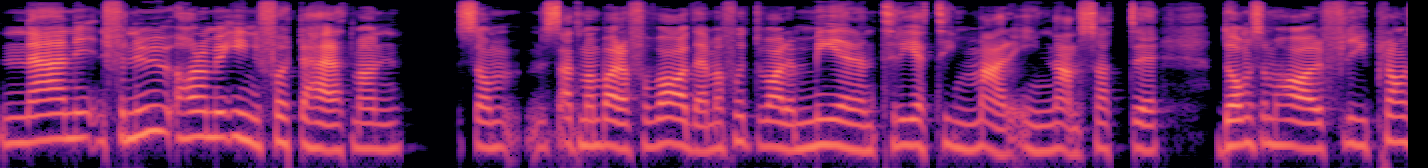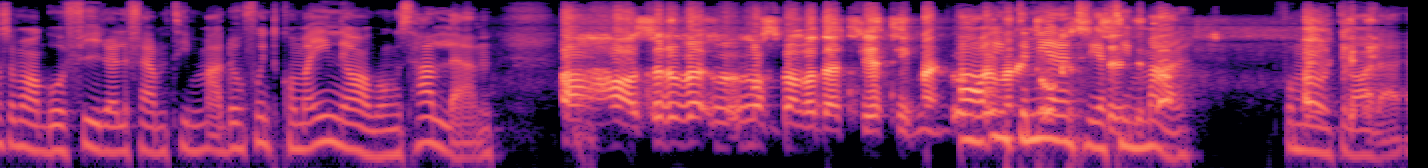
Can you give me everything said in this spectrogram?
när ni, för nu har de ju infört det här att man som, så att man bara får vara där, man får inte vara där mer än tre timmar innan. Så att eh, de som har flygplan som avgår fyra eller fem timmar, de får inte komma in i avgångshallen. Aha, så då måste man vara där tre timmar? Då Ja, inte mer än tre timmar va? får man inte Okej. vara där.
